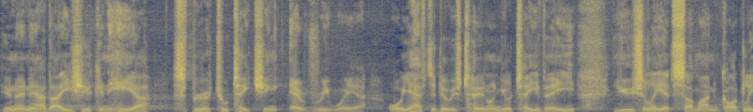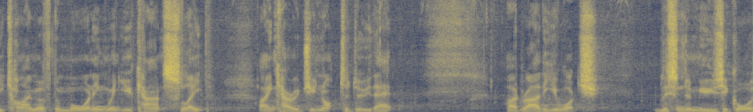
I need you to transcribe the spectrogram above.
You know, nowadays you can hear spiritual teaching everywhere. All you have to do is turn on your TV, usually at some ungodly time of the morning when you can't sleep. I encourage you not to do that. I'd rather you watch, listen to music or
